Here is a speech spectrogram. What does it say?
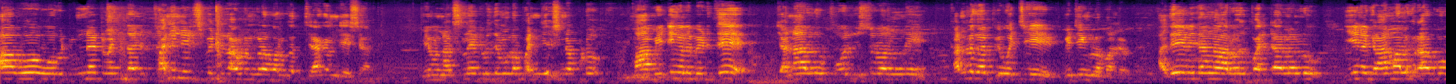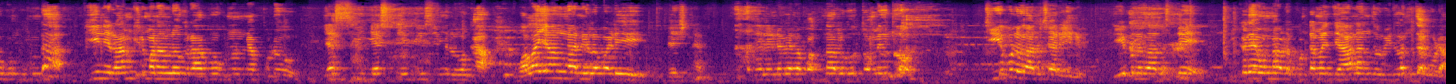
ఆవో ఒకటి ఉన్నటువంటి దాన్ని పని నిడిచిపెట్టి రావడం కూడా వాళ్ళకు త్యాగం చేశారు. మేము నక్సలైట్ ఉద్యమంలో పనిచేసినప్పుడు మా మీటింగులు పెడితే జనాలు పోలీసులు వాళ్ళని కళ్ళు కప్పి వచ్చి మీటింగ్లో పడ్డాడు అదేవిధంగా ఆ రోజు పరిటాలలో ఈయన గ్రామాలకు రాకోకుండా ఈయన రామగిరి మండలంలోకి రాకోకుండా ఉన్నప్పుడు ఎస్సీ ఎస్టీ బీసీ మీద ఒక వలయంగా నిలబడి చేసినారు అదే రెండు వేల పద్నాలుగు తొమ్మిదిలో జీపులు కాల్చారు ఈయన. జీపులు కాల్స్తే ఇక్కడే ఉన్నాడు కుట్టమధ్య ఆనంద్ వీళ్ళంతా కూడా.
